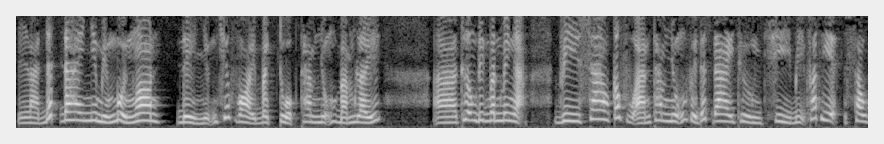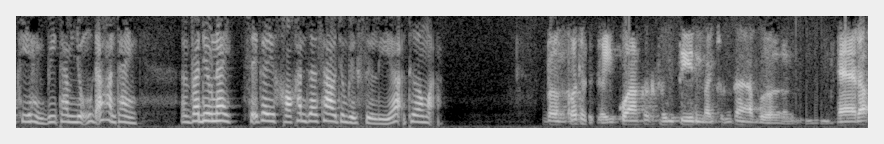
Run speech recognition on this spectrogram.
là đất đai như miếng mồi ngon để những chiếc vòi bạch tuộc tham nhũng bám lấy. À, thưa ông Đinh Văn Minh ạ, vì sao các vụ án tham nhũng về đất đai thường chỉ bị phát hiện sau khi hành vi tham nhũng đã hoàn thành? Và điều này sẽ gây khó khăn ra sao trong việc xử lý ạ, thưa ông ạ? Vâng, có thể thấy qua các thông tin mà chúng ta vừa nghe đó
